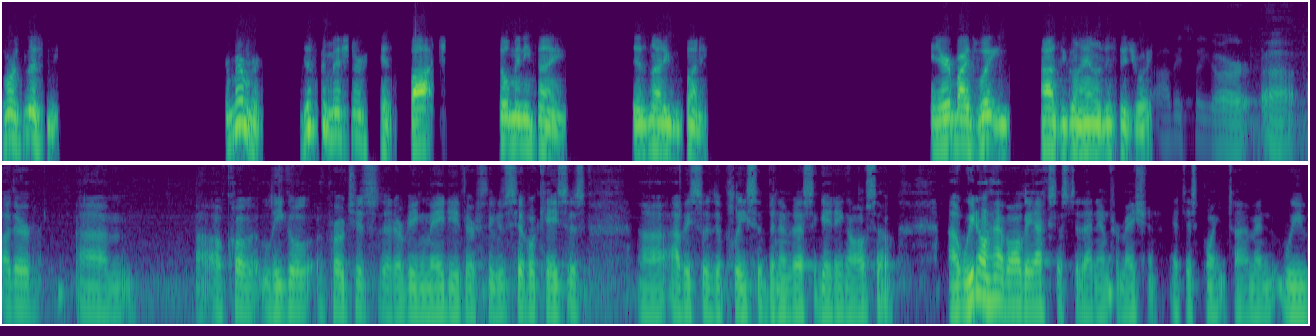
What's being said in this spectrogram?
worth listening. Remember, this commissioner has botched so many things It's not even funny. And everybody's waiting, how's he going to handle this situation? Or uh, other, um, I'll call it legal approaches that are being made either through civil cases. Uh, obviously, the police have been investigating also. Uh, we don't have all the access to that information at this point in time, and we,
